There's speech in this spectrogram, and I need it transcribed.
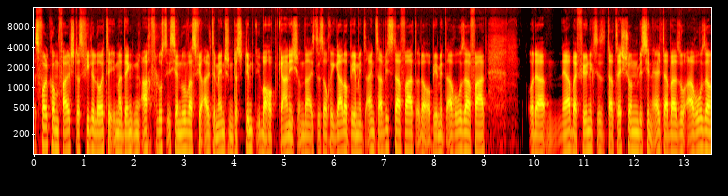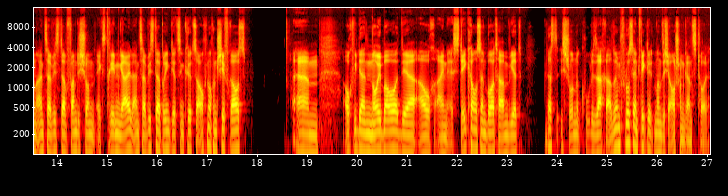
ist vollkommen falsch, dass viele Leute immer denken, ach, Fluss ist ja nur was für alte Menschen. Das stimmt überhaupt gar nicht. Und da ist es auch egal, ob ihr mit 1 Vista fahrt oder ob ihr mit Arosa fahrt. Oder ja, bei Phoenix ist es tatsächlich schon ein bisschen älter, aber so Arosa und 1 Vista fand ich schon extrem geil. 1 Vista bringt jetzt in Kürze auch noch ein Schiff raus. Ähm, auch wieder ein Neubau, der auch ein Steakhouse an Bord haben wird. Das ist schon eine coole Sache. Also im Fluss entwickelt man sich auch schon ganz toll.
